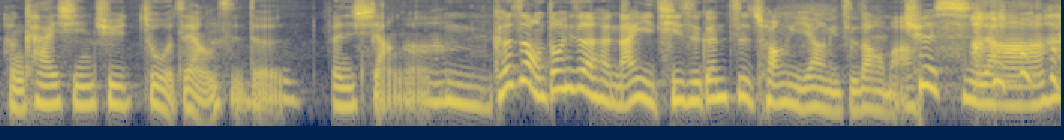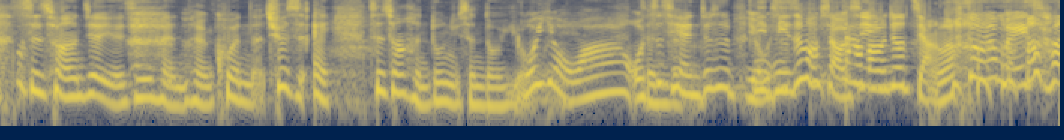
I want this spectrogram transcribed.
很开心去做这样子的分享啊。嗯，可是这种东西真的很难以，其实跟痔疮一样，你知道吗？确实啊，痔疮就也是很很困难。确实，哎、痔疮很多女生都有、我有啊，我之前就是有你你这么小心方就讲了，对，又没差，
